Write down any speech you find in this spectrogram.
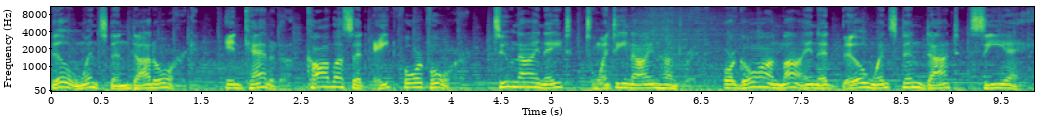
billwinston.org. In Canada, call us at 844 298 2900 or go online at billwinston.ca.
